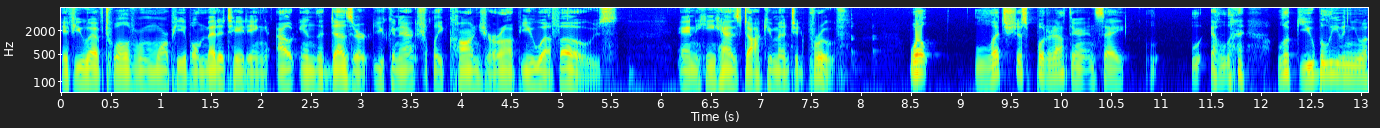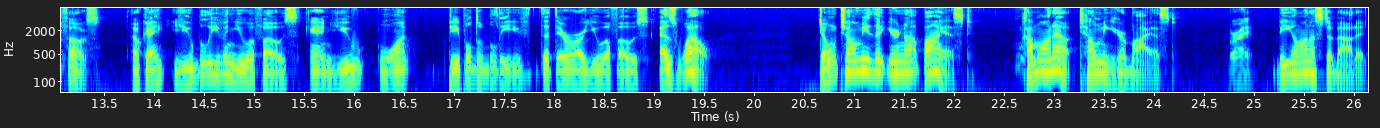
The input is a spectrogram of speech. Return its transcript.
if you have 12 or more people meditating out in the desert, you can actually conjure up UFOs. And he has documented proof. Well, let's just put it out there and say, look, you believe in UFOs, okay? You believe in UFOs and you want people to believe that there are UFOs as well. Don't tell me that you're not biased. Come on out. Tell me you're biased. right Be honest about it.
